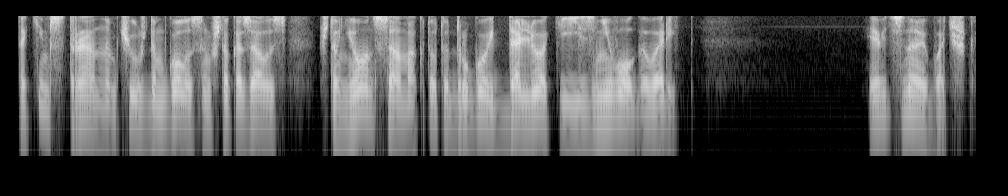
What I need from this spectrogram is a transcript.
таким странным, чуждым голосом, что казалось, что не он сам, а кто-то другой, далекий из него, говорит. «Я ведь знаю, батюшка,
